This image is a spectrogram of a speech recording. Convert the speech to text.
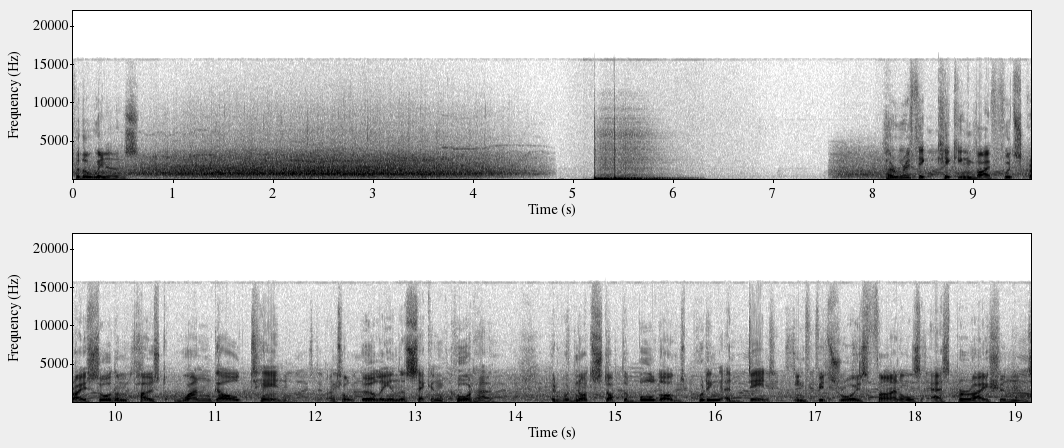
for the winners. Horrific kicking by Footscray saw them post one goal 10 until early in the second quarter. It would not stop the Bulldogs putting a dent in Fitzroy's finals aspirations.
